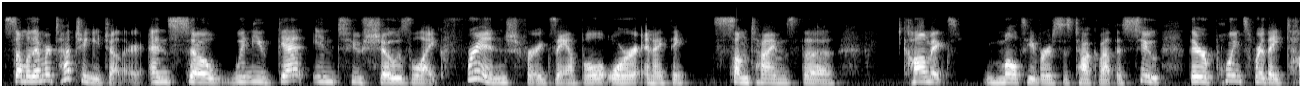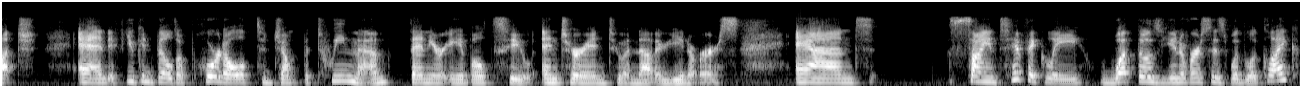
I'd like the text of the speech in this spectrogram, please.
some of them are touching each other. And so when you get into shows like Fringe, for example, or, and I think sometimes the comics multiverses talk about this too, there are points where they touch. And if you can build a portal to jump between them, then you're able to enter into another universe. And scientifically, what those universes would look like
